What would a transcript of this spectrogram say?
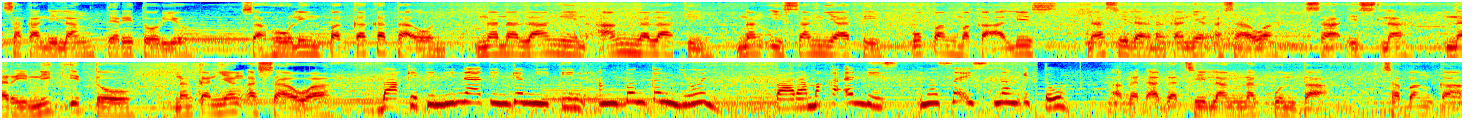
sa kanilang teritoryo. Sa huling pagkakataon, nanalangin ang lalaki ng isang yate upang makaalis na sila ng kanyang asawa sa isla. Narinig ito ng kanyang asawa Bakit hindi natin gamitin ang bangkang yun para makaalis na sa islang ito? Agad-agad silang nagpunta sa bangka,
